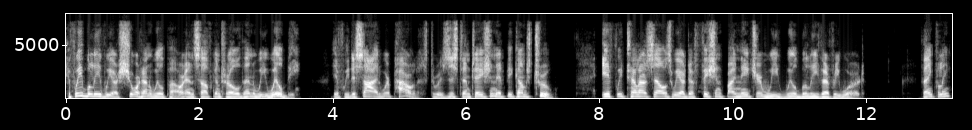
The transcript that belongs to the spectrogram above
If we believe we are short on willpower and self control, then we will be. If we decide we're powerless to resist temptation, it becomes true. If we tell ourselves we are deficient by nature, we will believe every word. Thankfully,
